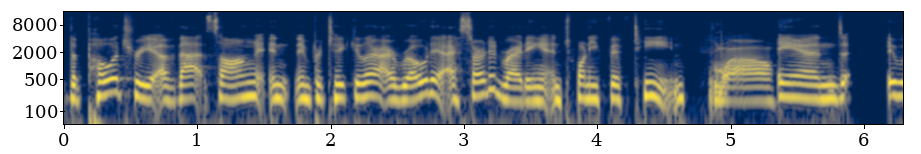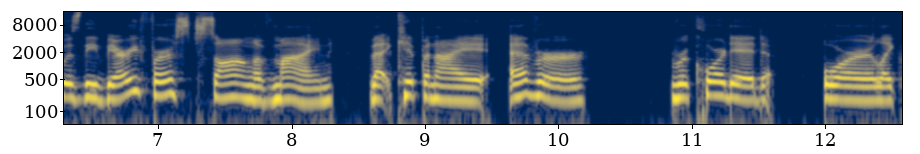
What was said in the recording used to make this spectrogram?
the poetry of that song in, in particular, I wrote it, I started writing it in 2015. Wow. And it was the very first song of mine that Kip and I ever recorded or like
